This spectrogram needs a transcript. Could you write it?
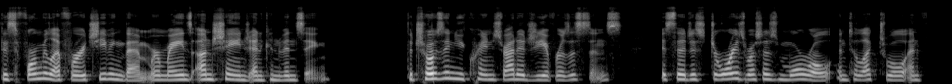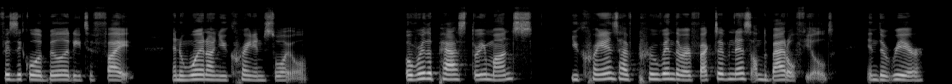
This formula for achieving them remains unchanged and convincing. The chosen Ukraine strategy of resistance is to destroy Russia's moral, intellectual, and physical ability to fight and win on Ukrainian soil. Over the past three months, Ukrainians have proven their effectiveness on the battlefield, in the rear,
